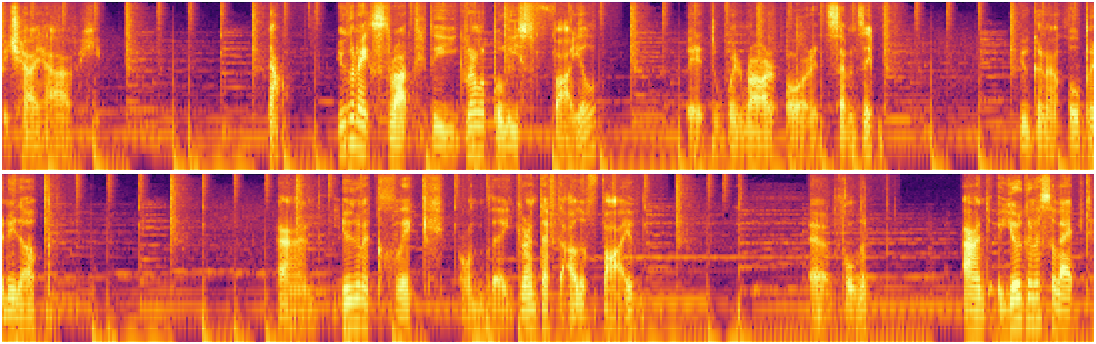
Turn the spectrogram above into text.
which I have here. Now, you're gonna extract the Grammar Police file with WinRAR or 7-zip. You're gonna open it up and you're gonna click on the Grand Theft Auto 5 uh, folder and you're gonna select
